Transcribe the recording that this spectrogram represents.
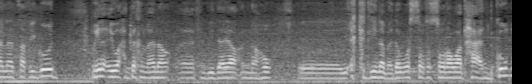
قناة صافي جود. بغينا أي واحد داخل معنا آه، في البداية أنه آه، يأكد لنا بعدا واش الصوت الصورة واضحة عندكم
